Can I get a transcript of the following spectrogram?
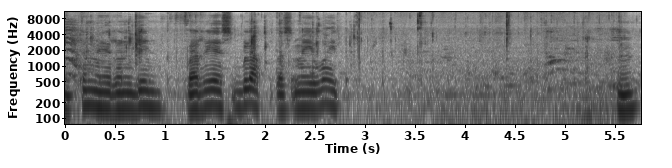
Ito meron din. Parehas black, tas may white. Hmm?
